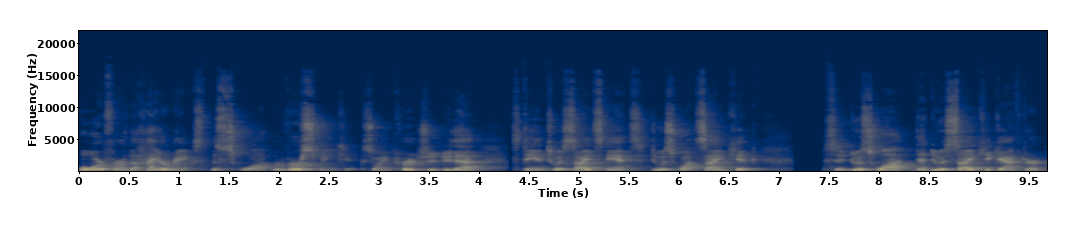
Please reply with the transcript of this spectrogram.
Or for the higher ranks, the squat reverse swing kick. So I encourage you to do that. Stand to a side stance, do a squat side kick. So do a squat, then do a side kick after,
